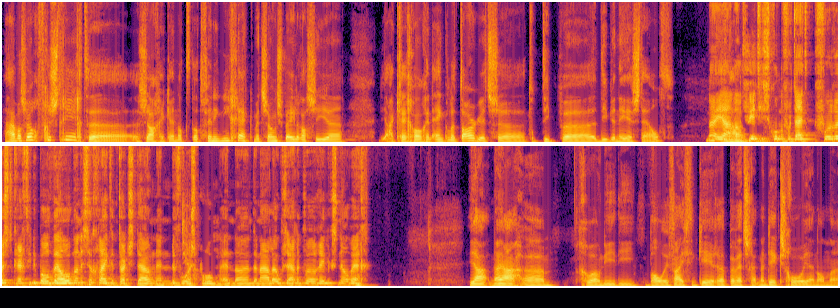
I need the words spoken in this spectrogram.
hij was wel gefrustreerd, zag ik. En dat, dat vind ik niet gek. Met zo'n speler als hij... ja, hij kreeg gewoon geen enkele targets tot diep, diep in de eerste helft. Nou ja, dan 14 seconden voor, tijd, voor rust krijgt hij de bal wel. En dan is er gelijk een touchdown en de voorsprong. En dan, daarna lopen ze eigenlijk wel redelijk snel weg. Ja, nou ja, ehm, gewoon die, die bal weer 15 keer eh, per wedstrijd naar Dix gooien. En dan, eh,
